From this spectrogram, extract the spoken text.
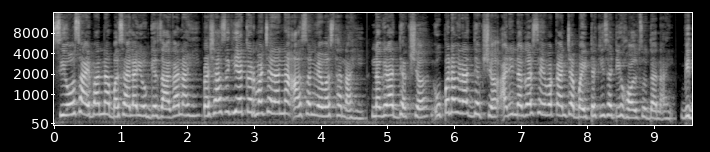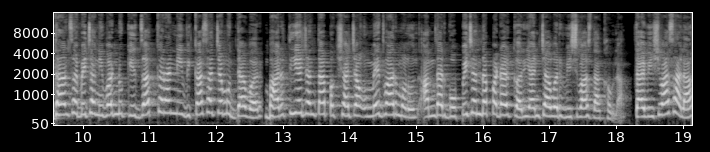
सीओ साहेबांना बसायला योग्य जागा नाही प्रशासकीय कर्मचाऱ्यांना आसन व्यवस्था नाही नगराध्यक्ष उपनगराध्यक्ष आणि नगरसेवकांच्या बैठकीसाठी हॉल सुद्धा नाही. विधान विधानसभेच्या निवडणुकीत जतकरांनी विकासाच्या मुद्द्यावर भारतीय जनता पक्षाच्या उमेदवार म्हणून आमदार गोपीचंद पडळकर यांच्यावर विश्वास दाखवला. त्या विश्वासाला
